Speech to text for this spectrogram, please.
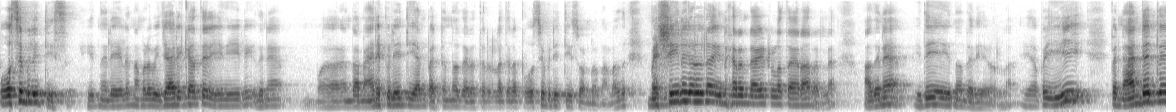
പോസിബിലിറ്റീസ് ഈ നിലയിൽ നമ്മൾ വിചാരിക്കാത്ത രീതിയിൽ ഇതിനെ എന്താ മാനിപ്പുലേറ്റ് ചെയ്യാൻ പറ്റുന്ന തരത്തിലുള്ള ചില പോസിബിലിറ്റീസ് ഉണ്ടെന്നുള്ളത്. അത് മെഷീനുകളുടെ ഇൻഹറന്റ് ആയിട്ടുള്ള തകരാറല്ല. അതിനെ ഇത് ചെയ്യുന്ന നിലയിലുള്ള. അപ്പോൾ ഈ ഇപ്പം നാൻഡേറ്റ്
